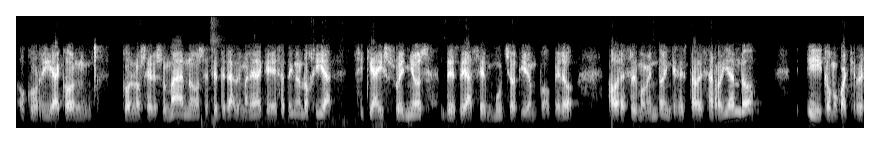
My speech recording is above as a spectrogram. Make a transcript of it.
ocurría con, con los seres humanos, etcétera, de manera que esa tecnología sí que hay sueños desde hace mucho tiempo, pero ahora es el momento en que se está desarrollando y como cualquier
